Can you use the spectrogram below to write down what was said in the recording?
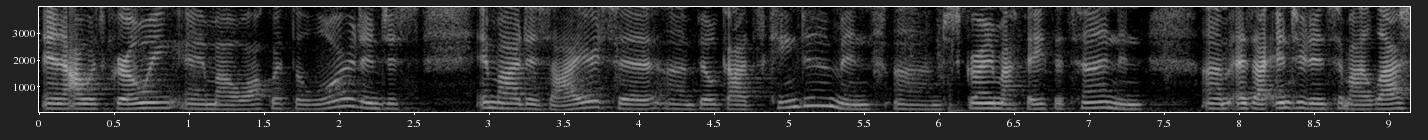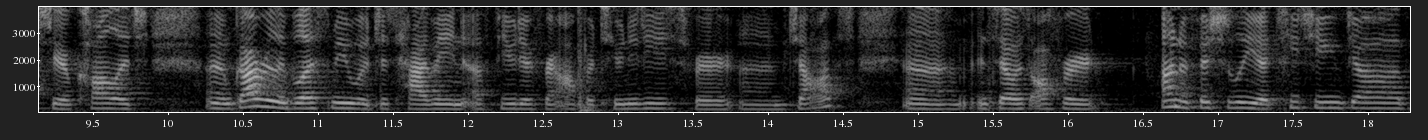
and I was growing in my walk with the Lord, and just in my desire to um, build God's kingdom, and um, just growing my faith a ton. And um, as I entered into my last year of college, um, God really blessed me with just having a few different opportunities for jobs, and so I was offered unofficially a teaching job,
